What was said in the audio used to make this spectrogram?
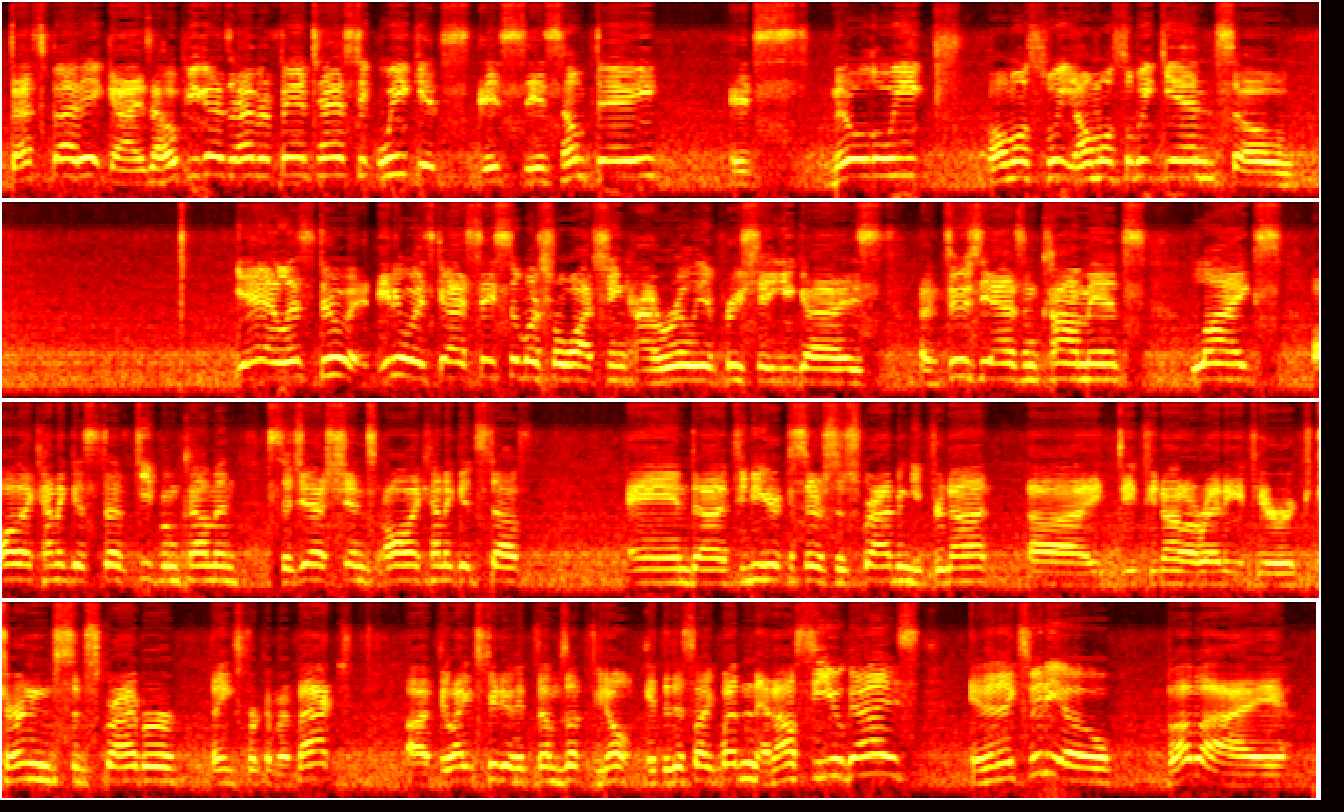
that's about it, guys. I hope you guys are having a fantastic week. It's it's it's hump day. It's middle of the week, almost week, almost the weekend. So yeah, let's do it. Anyways, guys, thanks so much for watching. I really appreciate you guys' enthusiasm, comments, likes, all that kind of good stuff. Keep them coming. Suggestions, all that kind of good stuff. And uh, if you're new here, consider subscribing. If you're not, uh, if you're not already, if you're a returning subscriber, thanks for coming back. Uh, if you like this video, hit thumbs up. If you don't, hit the dislike button. And I'll see you guys in the next video. Bye-bye.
